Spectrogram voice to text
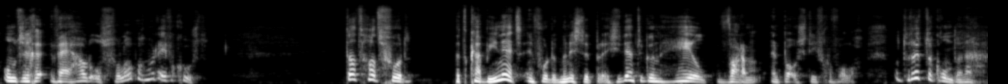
om te zeggen, wij houden ons voorlopig maar even koest. Dat had voor het kabinet en voor de minister-president natuurlijk een heel warm en positief gevolg. Want Rutte kon daarna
